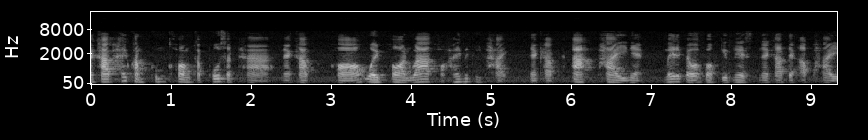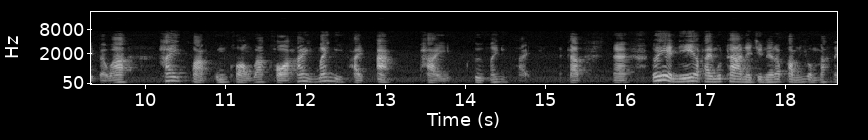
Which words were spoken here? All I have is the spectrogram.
นะครับ ให้ความคุ้มครองกับผู้ศรัทธานะครับ ขออวยพรว่าขอให้ไม่มีภัยนะครับอภัยเนี่ยไม่ได้แปลว่า forgiveness นะครับ แต่อภัยแปลว่าให้ความคุ้มครองว่าขอให้ไม่มีภัยอภัยคือไม่มีภัยนะครับ นะด้วยเหตุนี้อภัยมุทราเนี่ยจึงได้รับความนิยมมากใน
